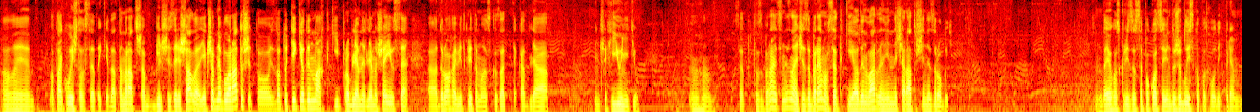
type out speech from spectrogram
Але. Отак вийшло все-таки, да. Там ратуша більше зарішала. Якщо б не було ратуші, то тут тільки один мах такий проблемний для мишей і все. Е, Дорога відкрита, можна сказати, така для інших юнітів. Ага. Все тут збирається. Не знаю, чи заберемо все-таки один Варден, він нічого ратуші не зробить. Да його, скоріш за все, покоцає, він дуже близько підходить прям.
